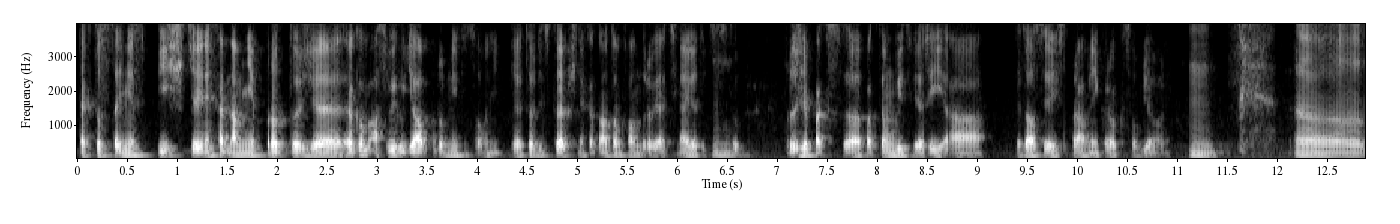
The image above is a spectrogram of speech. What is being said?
tak to stejně spíš chtěli nechat na mě, protože jako asi bych udělal podobný to, co oni. Že je to vždycky lepší nechat na tom founderovi, ať si najde tu cestu, mm. protože pak, pak tomu víc věří a je to asi jejich správný krok, co udělali. Mm. Uh,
